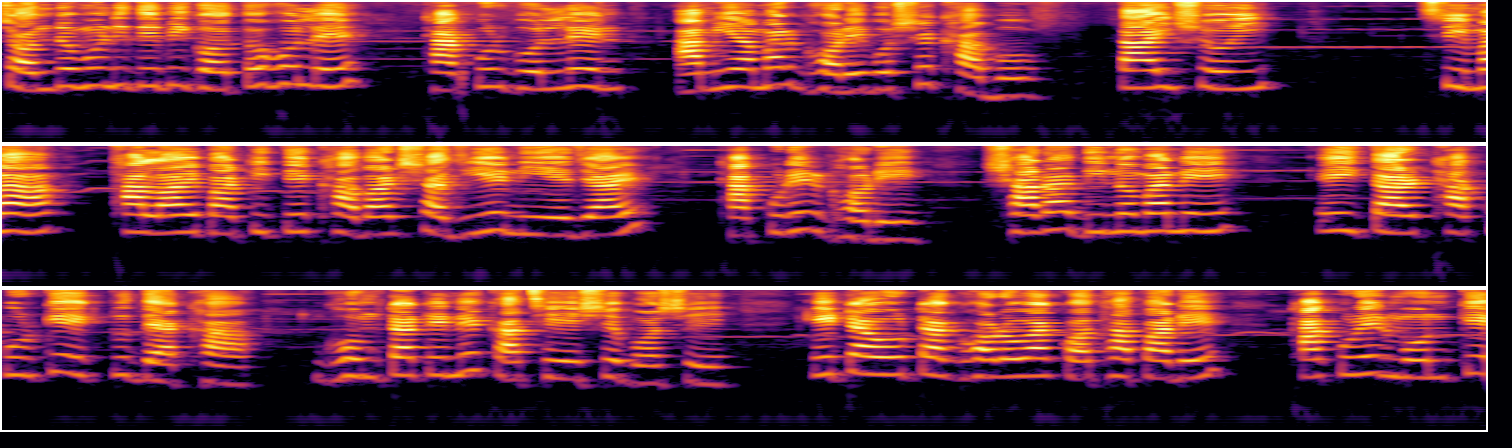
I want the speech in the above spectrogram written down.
চন্দ্রমণি দেবী গত হলে ঠাকুর বললেন, আমি আমার ঘরে বসে খাব। তাই সই শ্রীমা থালায় বাটিতে খাবার সাজিয়ে নিয়ে যায় ঠাকুরের ঘরে। সারা দিনমানে এই তার ঠাকুরকে একটু দেখা, ঘোমটা টেনে কাছে এসে বসে। এটা ওটা ঘরোয়া কথা পারে, ঠাকুরের মনকে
